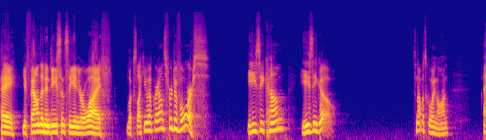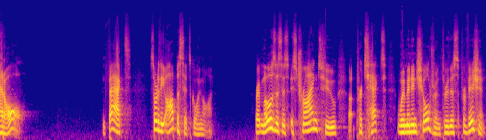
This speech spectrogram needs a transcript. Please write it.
hey, you found an indecency in your wife. Looks like you have grounds for divorce. Easy come, easy go. It's not what's going on at all. In fact, sort of the opposite's going on. Right? Moses is, is trying to uh, protect women and children through this provision.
